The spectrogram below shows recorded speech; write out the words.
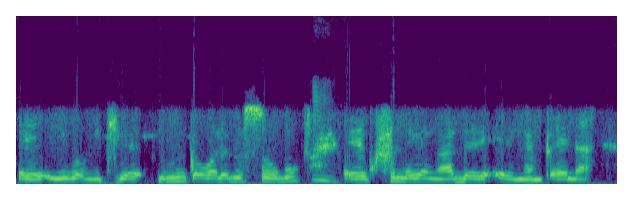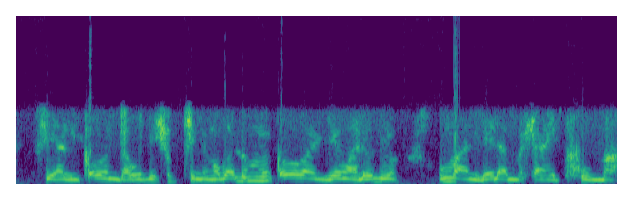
Eh yiko ngithi ke imqoka lelusuku eh kufuneka ngabe eh, ngempela siyaliqonda ukuthi isho ukuthini ngoba lumqoka njengalolu uMandela mhla ephuma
